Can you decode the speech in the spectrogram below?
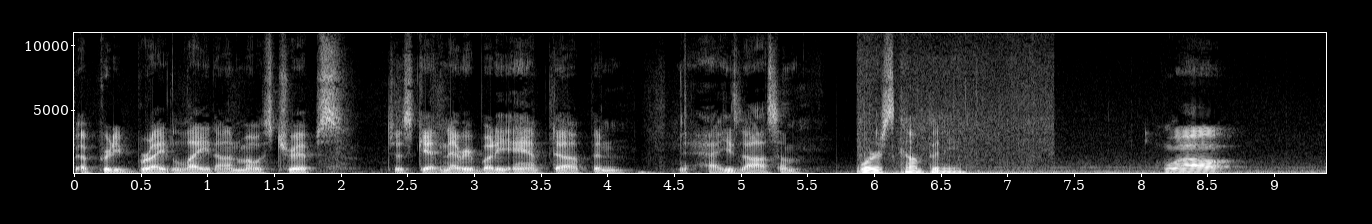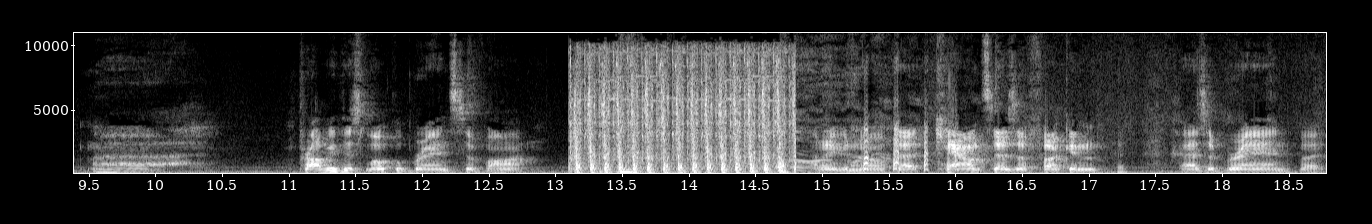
a pretty bright light on most trips, just getting everybody amped up. And yeah, he's awesome. Worst company. Well, uh, probably this local brand Savant. I don't even know if that counts as a fucking as a brand, but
